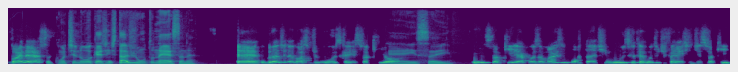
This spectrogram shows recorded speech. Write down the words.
Vai nessa. Continua que a gente está junto nessa, né? É, o grande negócio de música é isso aqui, ó. É isso aí. Isso aqui é a coisa mais importante em música, que é muito diferente disso aqui.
